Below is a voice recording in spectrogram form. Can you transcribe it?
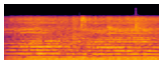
Oh my.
